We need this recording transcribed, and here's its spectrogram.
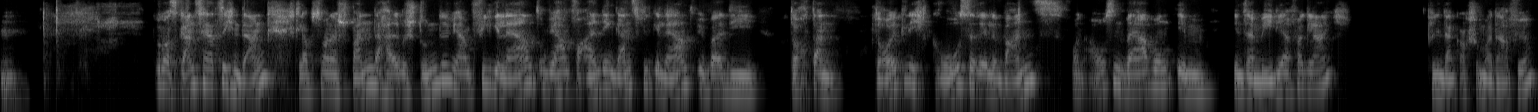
Hm. Thomas, ganz herzlichen Dank. Ich glaube, es war eine spannende halbe Stunde. Wir haben viel gelernt und wir haben vor allen Dingen ganz viel gelernt über die doch dann deutlich große Relevanz von Außenwerbung im Intermedia-Vergleich. Vielen Dank auch schon mal dafür.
